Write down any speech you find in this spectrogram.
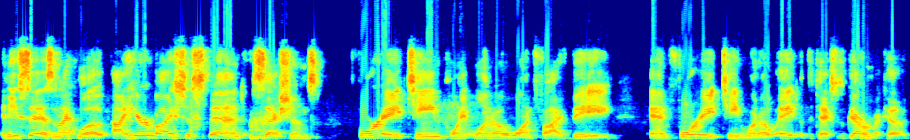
and he says, and I quote, "I hereby suspend sections 418.1015b and 418.108 of the Texas Government Code."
